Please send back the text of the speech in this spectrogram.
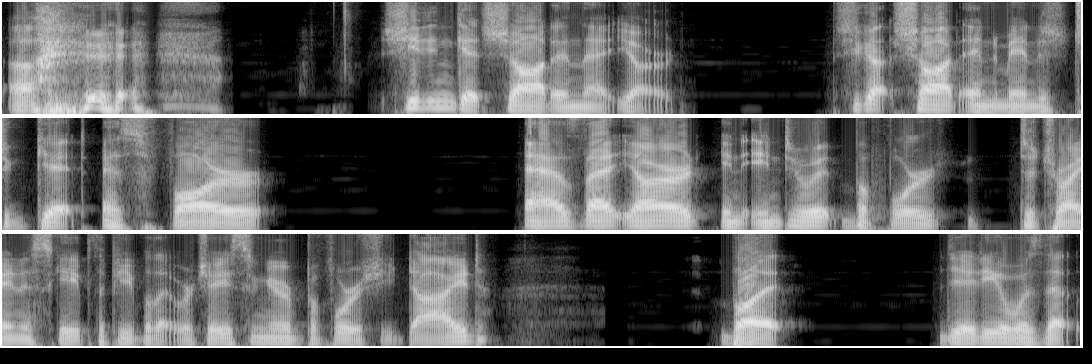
Uh, she didn't get shot in that yard. She got shot and managed to get as far as that yard and into it before to try and escape the people that were chasing her before she died. But the idea was that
